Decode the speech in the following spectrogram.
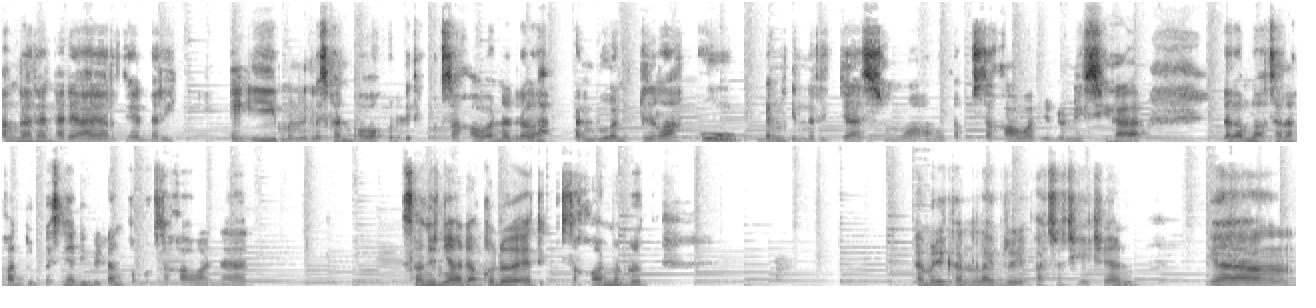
Anggaran ADART dari EI menegaskan bahwa kode etik pustakawan adalah panduan perilaku dan kinerja semua anggota pustakawan Indonesia dalam melaksanakan tugasnya di bidang kepustakawanan. Selanjutnya ada kode etik pustakawan menurut American Library Association yang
